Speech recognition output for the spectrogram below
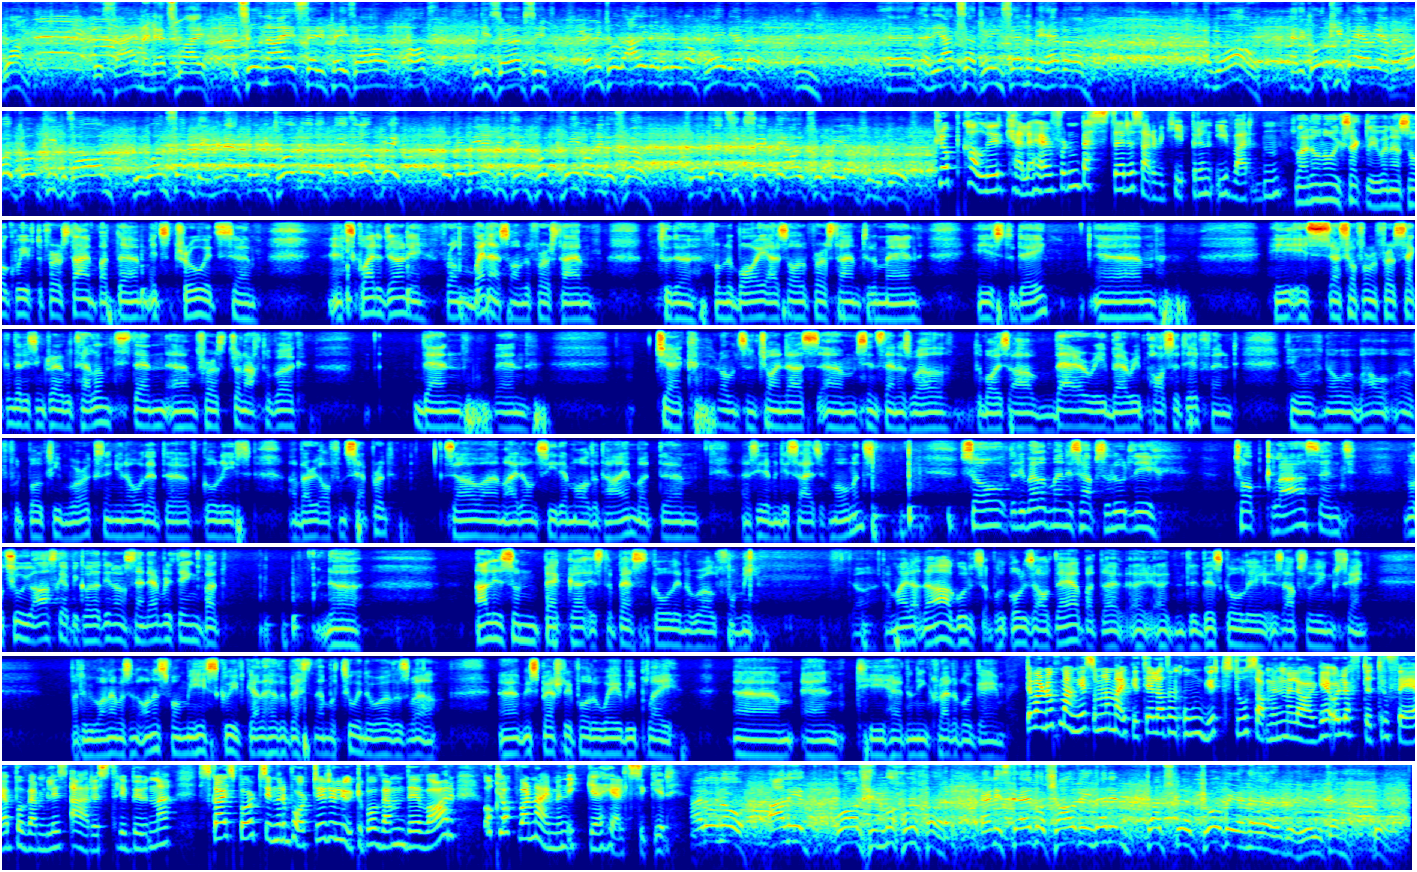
won this time, and that's why it's so nice that it pays all off. He deserves it. When we told Ali that he will not play, we have a, in, uh, the AXA training center, we have a a wall at the goalkeeper area where all goalkeepers are on who won something. When, I, when we told me in the place, oh great, if we win it, we can put cream on it as well. So that's exactly how it should be. Absolutely great. Klopp kaller Kelleher for den beste reservekeeperen i verden. So I don't know exactly when I saw Queef the first time, but um, it's true. It's um, it's quite a journey from when I saw him the first time to the from the boy I saw the first time to the man he is today. Um, he is, I saw from the first second that he's incredible talent. Then um, first John Achterberg, then when Jack Robinson joined us um, since then as well. The boys are very, very positive, and if you know how a football team works, and you know that the goalies are very often separate. So um, I don't see them all the time, but um, I see them in decisive moments. So the development is absolutely top class, and not sure you asked that because I didn't understand everything, but the Alisson Becker is the best goal in the world for me. There, might, there are good goalies out there, but I, I, this goalie is absolutely insane. But to be 100% honest, for me, Squeeve Gallagher the best number two in the world as well, um, especially for the way we play. Um, and he had an incredible game. Det var nok mange som la merke til at en ung gutt sto sammen med laget og løftet trofeet på Wembleys ærestribune. Sky Sports sin reporter lurte på hvem det var, og Klopp var neimen ikke helt sikker.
